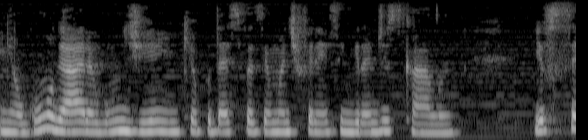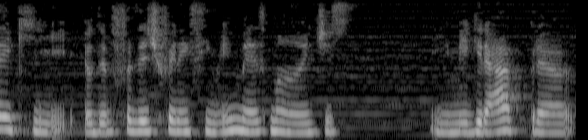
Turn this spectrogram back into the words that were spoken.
em algum lugar, algum dia em que eu pudesse fazer uma diferença em grande escala. E eu sei que eu devo fazer diferença em mim mesma antes e migrar para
